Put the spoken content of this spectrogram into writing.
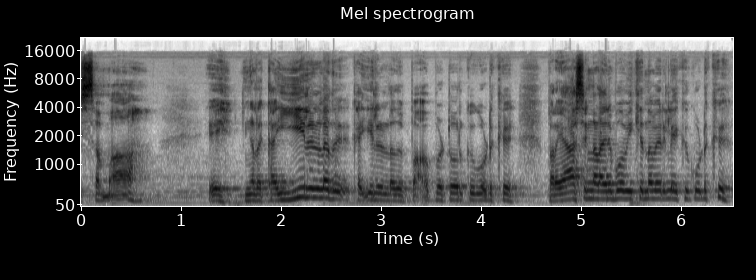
സമാ. ഏയ് നിങ്ങളുടെ കയ്യിലുള്ളത് കയ്യിലുള്ളത് പാവപ്പെട്ടവർക്ക് കൊടുക്ക്. പ്രയാസങ്ങൾ അനുഭവിക്കുന്നവരിലേക്ക് കൊടുക്ക്.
